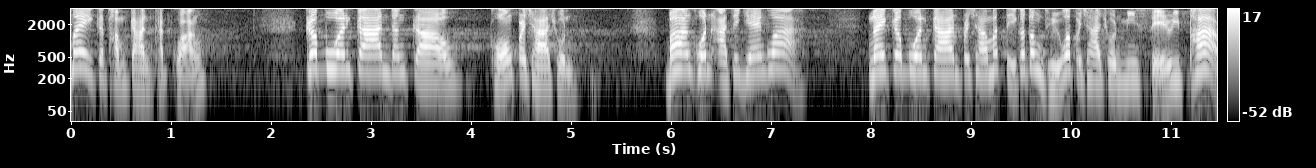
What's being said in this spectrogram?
ไม่กระทำการขัดขวาง กระบวนการดังกล่าวของประชาชน บางคนอาจจะแย้งว่า ในกระบวนการประชามติก็ต้องถือว่าประชาชนมีเสรีภาพ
